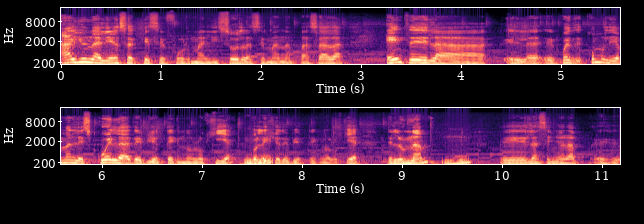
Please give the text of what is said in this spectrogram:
hay una alianza que se formalizó la semana pasada entre la, el- eh, ¿cómo le llaman? La Escuela de Biotecnología, Colegio de Biotecnología de la UNAM. Eh, la señora eh,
